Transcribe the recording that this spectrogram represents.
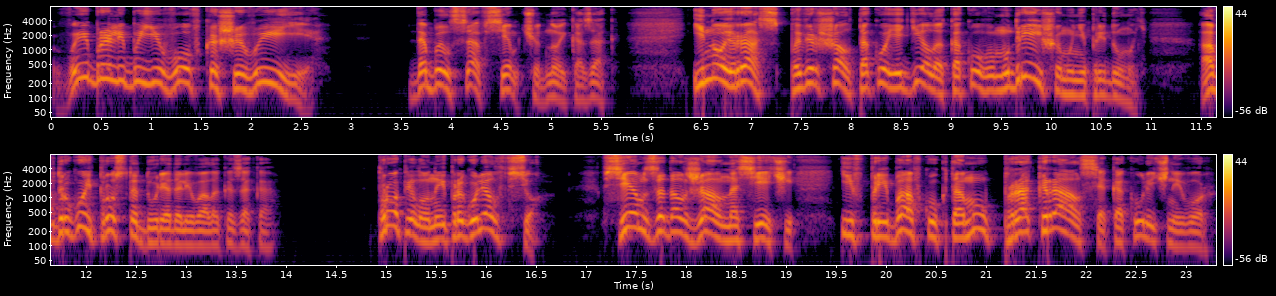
Выбрали бы его в кошевые, да был совсем чудной казак. Иной раз повершал такое дело, какого мудрейшему не придумать, а в другой просто дурь одолевала казака. Пропил он и прогулял все. Всем задолжал на сечи, и в прибавку к тому прокрался, как уличный вор.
